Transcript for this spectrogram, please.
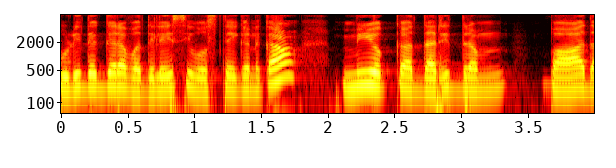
గుడి దగ్గర వదిలేసి వస్తే గనుక మీ యొక్క దరిద్రం బాధ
